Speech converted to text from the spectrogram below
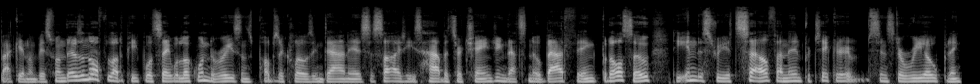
back in on this one. There's an awful lot of people say, well, look, one of the reasons pubs are closing down is society's habits are changing. That's no bad thing, but also the industry itself, and in particular since the reopening,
